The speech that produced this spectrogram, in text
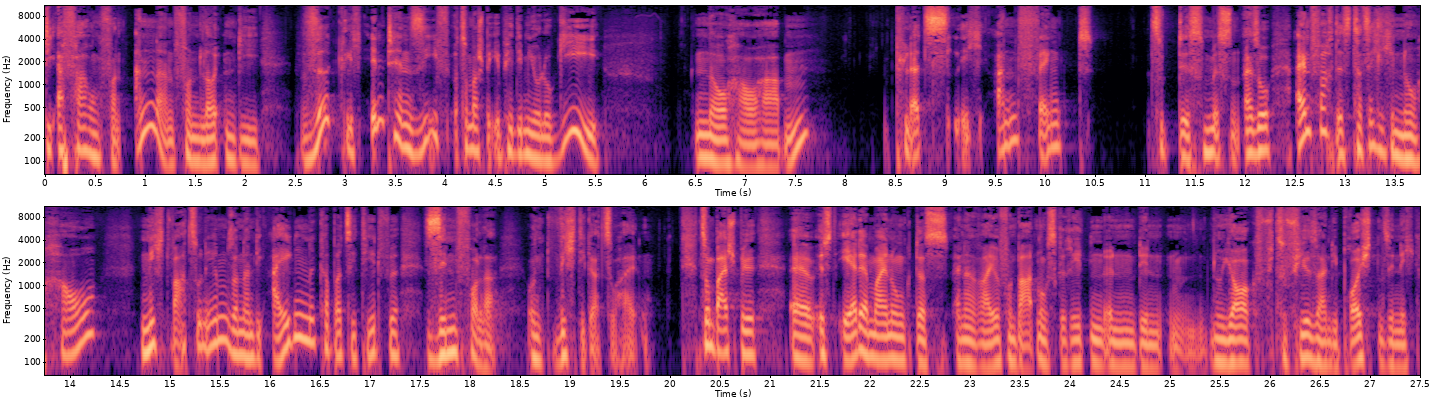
die Erfahrung von anderen, von Leuten, die wirklich intensiv zum Beispiel Epidemiologie Know-how haben, plötzlich anfängt zu dismissen. Also einfach das tatsächliche Know-how nicht wahrzunehmen, sondern die eigene Kapazität für sinnvoller und wichtiger zu halten. Zum Beispiel äh, ist er der Meinung, dass eine Reihe von Beatmungsgeräten in den New York zu viel seien, die bräuchten sie nicht.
